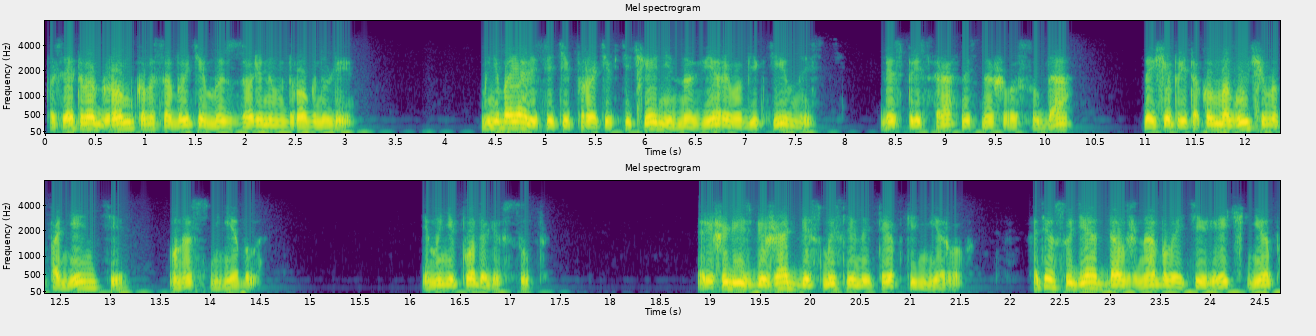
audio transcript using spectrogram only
После этого громкого события мы с Зориным дрогнули. Мы не боялись идти против течения, но веры в объективность, беспристрастность нашего суда, да еще при таком могучем оппоненте, у нас не было. И мы не подали в суд. Решили избежать бессмысленной трепки нервов. Хотя в суде должна была идти речь не об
